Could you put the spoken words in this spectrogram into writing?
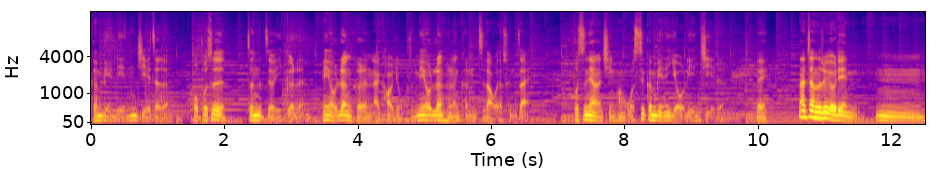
跟别人连接着的，我不是真的只有一个人，没有任何人来靠近我，是没有任何人可能知道我的存在，不是那样的情况，我是跟别人有连接的，对。那这样子就有点，嗯，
